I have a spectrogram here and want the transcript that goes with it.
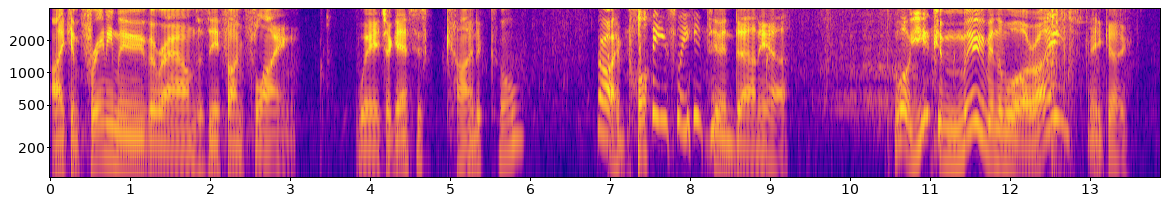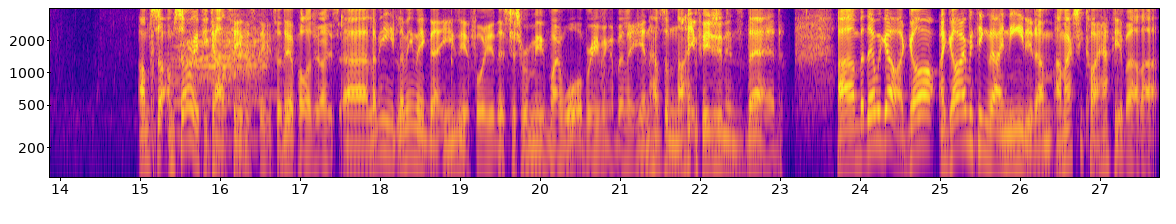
I can freely move around as if I'm flying. Which I guess is kind of cool. Alright, boys, what are you doing down here? Well, you can move in the water, right? There you go. I'm so I'm sorry if you can't see this, dudes. I do apologize. Uh, let me let me make that easier for you. Let's just remove my water breathing ability and have some night vision instead. Um, but there we go. I got I got everything that I needed. I'm I'm actually quite happy about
